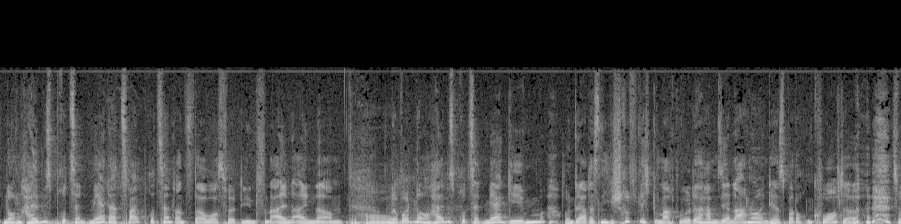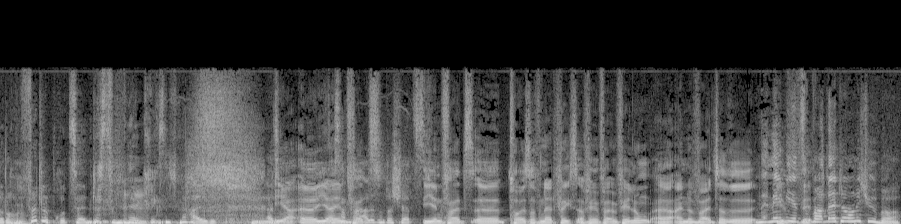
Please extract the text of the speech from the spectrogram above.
noch ein halbes Prozent mehr, der hat zwei Prozent an Star Wars verdient von allen Einnahmen. Und da wollten noch ein halbes Prozent mehr geben und da das nie schriftlich gemacht wurde, haben sie danach noch, das war doch ein Quarter, das war doch ein Viertelprozent, dass du mehr kriegst, nicht ein halbes. Also, ja, äh, ja das haben sie jedenfalls. alles unterschätzt. Jedenfalls äh, Toys auf Netflix auf jeden Fall Empfehlung. Äh, eine weitere. Nee, nee, nee, jetzt war leider noch nicht über.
